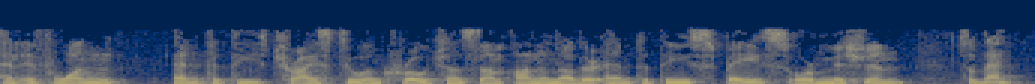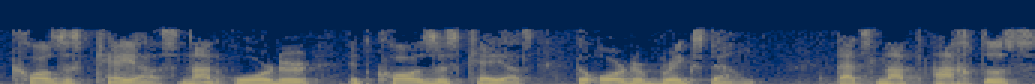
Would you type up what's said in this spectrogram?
And if one entity tries to encroach on some on another entity's space or mission, so that causes chaos, not order. It causes chaos. The order breaks down. That's not achdus.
